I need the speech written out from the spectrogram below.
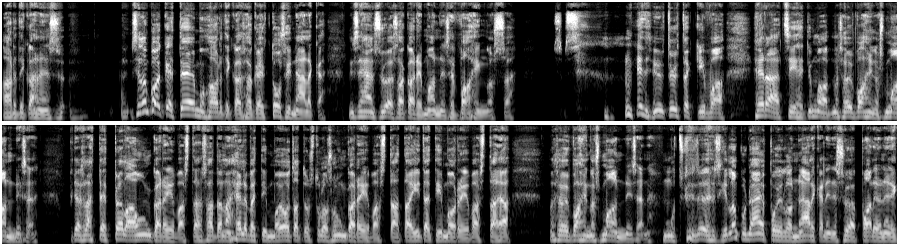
Hartikainen, silloin kun oikein Teemu Hartikainen oikein tosi nälkä, niin sehän syö Sakari Mannisen vahingossa – Mietin nyt yhtä kivaa, heräät siihen, että jumala, mä söin vahingossa Mannisen. Pitäisi lähteä pelaamaan Unkariin vastaan, saatana helvetin moi otatus tulos Unkariin vastaan tai Itä-Timoriin vastaan ja mä söin vahingossa Mannisen. Mutta silloin kun näin on nälkä, niin ne syö paljon, eli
